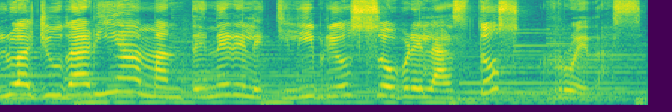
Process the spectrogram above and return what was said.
lo ayudaría a mantener el equilibrio sobre las dos ruedas.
